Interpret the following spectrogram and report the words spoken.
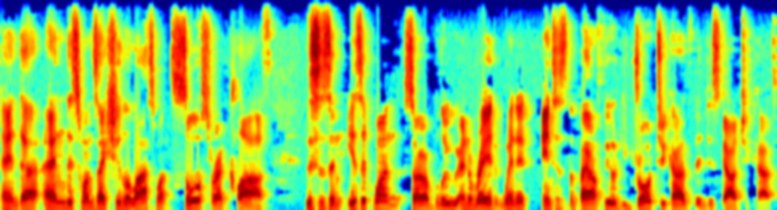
And uh, and this one's actually the last one. Sorcerer class. This is an Izzet one, so a blue and a red. When it enters the battlefield, you draw two cards, then discard two cards.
